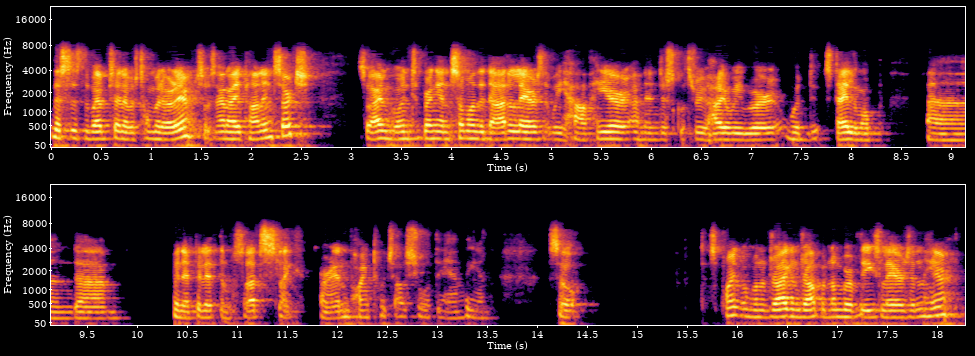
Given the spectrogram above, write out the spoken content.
this is the website I was talking about earlier, so it's NI Planning Search. So I'm going to bring in some of the data layers that we have here and then just go through how we were, would style them up and um, manipulate them. So that's like our endpoint, which I'll show at the end again. So at this point, I'm going to drag and drop a number of these layers in here.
